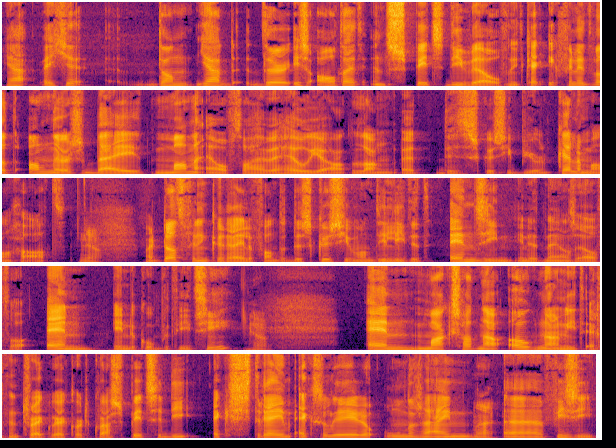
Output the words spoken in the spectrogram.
Ja, weet je, dan, ja, er is altijd een spits die wel of niet. Kijk, ik vind het wat anders. Bij het mannenelftal hebben we heel lang eh, de discussie Björn Kellerman gehad. Ja. Maar dat vind ik een relevante discussie, want die liet het en zien in het Nederlands elftal en in de competitie. Ja. En Max had nou ook nou niet echt een track record qua spitsen die extreem accelereerden onder zijn Nee. eh, visie.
